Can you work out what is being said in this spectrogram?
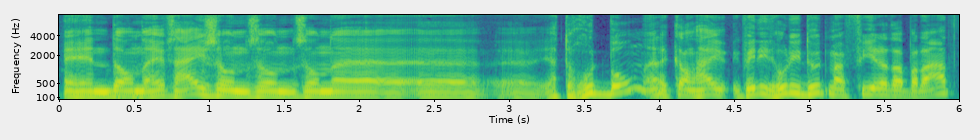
En dan heeft hij zo'n zo'n zo'n eh, ja, tegoedbon. En dan kan hij, ik weet niet hoe hij doet, maar via dat apparaat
